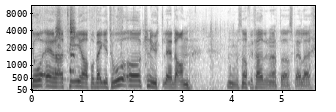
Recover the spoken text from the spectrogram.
Da er det tria på begge to, og Knut leder an. Nå må vi snart bli ferdig med dette spillet her.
